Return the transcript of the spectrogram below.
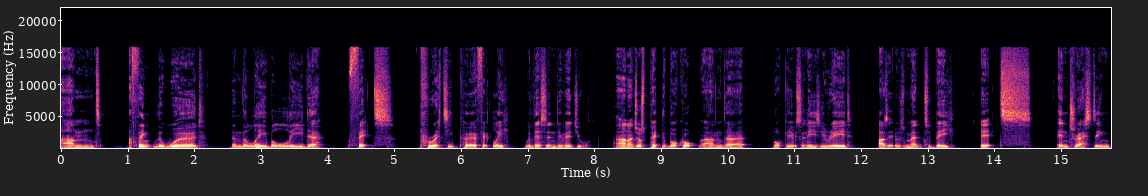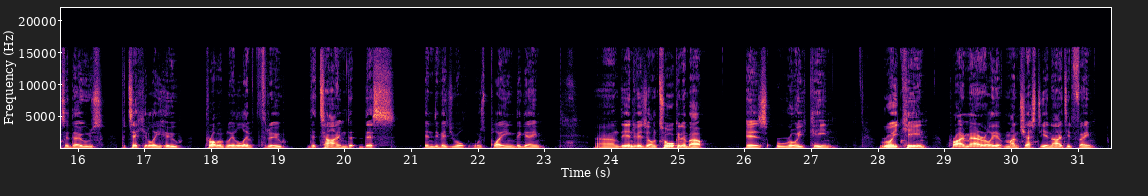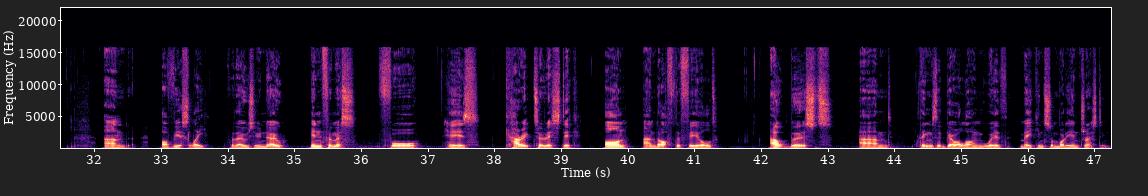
And I think the word and the label leader fits pretty perfectly with this individual. And I just picked the book up and uh, look, it's an easy read as it was meant to be. It's interesting to those, particularly who probably lived through the time that this individual was playing the game. And the individual I'm talking about is Roy Keane. Roy Keane, primarily of Manchester United fame, and obviously, for those who know, infamous for his characteristic on and off the field outbursts and things that go along with making somebody interesting.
